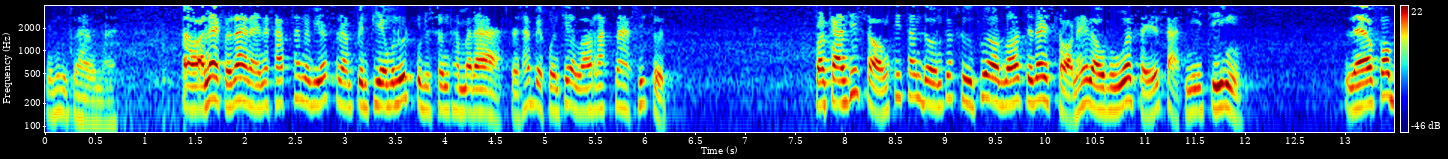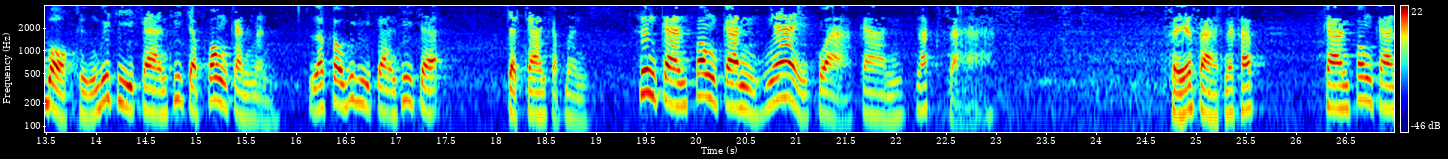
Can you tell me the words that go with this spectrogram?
ยังไม่ถูกประทานลงมา อาอันแรกเราได้อะไรนะครับ ท่านนบีมุสลิมเป็นเพียงมนุษย์ปุถุชนธรรมดา แต่ท่านเป็นคนที่อัลลอฮ์รักมากที่สุด ประการที่สองที่ท่านโดนก็คือเพื่ออัลลอฮ์จะได้สอนให้เรารู้ว่าไสยศาสตร์มีจริง แล้วก็บอกถึงวิธีการที่จะป้องกันมัน แล้วก็วิธีการที่จะจัดการกับมัน ซึ่งการป้องกันง่ายกว่าการรักษาไสยศาสตร์นะครับ การป้องกัน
